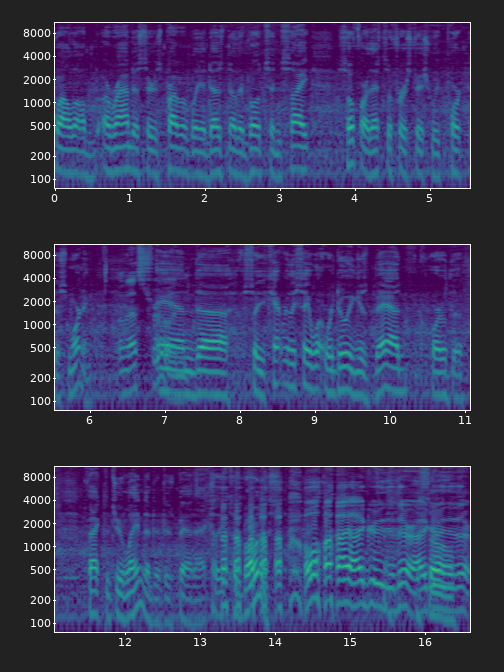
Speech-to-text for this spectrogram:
while uh, around us there's probably a dozen other boats in sight, so far that's the first fish we've porked this morning. Well, that's true. And uh, so you can't really say what we're doing is bad or the fact that you landed it is bad actually. It's a bonus. Oh, I, I agree with you there. I agree with you there.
